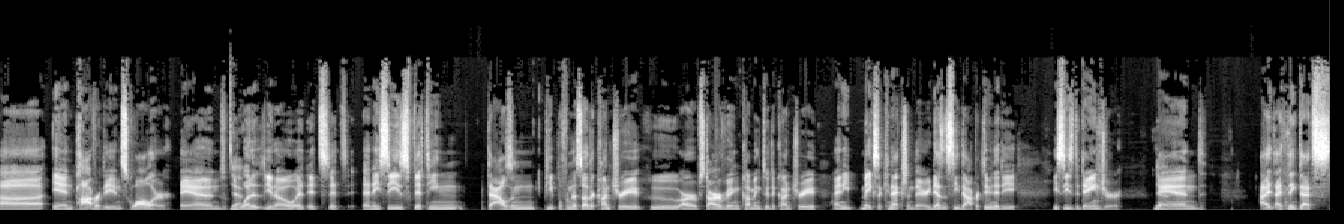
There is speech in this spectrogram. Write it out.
uh, in poverty and squalor, and Yeah. what is you know it, it's it's and he sees fifteen thousand people from this other country who are starving coming to the country, and he makes a connection there. He doesn't see the opportunity; he sees the danger, Yeah. and. I, I think that's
